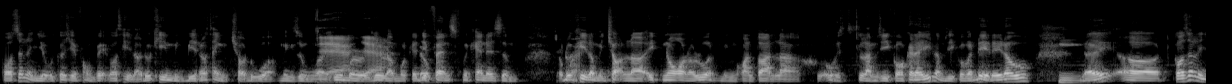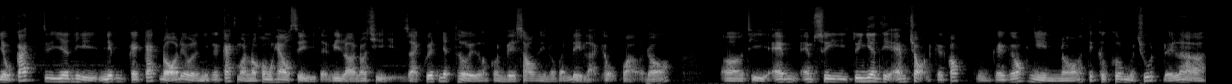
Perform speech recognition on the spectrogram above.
có rất là nhiều cái cơ chế phòng vệ có thể là đôi khi mình biến nó thành trò đùa mình dùng yeah, humor yeah. như là một cái Đúng. defense mechanism Đúng đôi rồi. khi là mình chọn là ignore nó luôn mình hoàn toàn là Ôi, làm gì có cái đấy làm gì có vấn đề đấy đâu ừ. đấy uh, có rất là nhiều cách tuy nhiên thì những cái cách đó đều là những cái cách mà nó không healthy tại vì là nó chỉ giải quyết nhất thời thôi còn về sau thì nó vẫn để lại cái hậu quả ở đó uh, thì em em suy tuy nhiên thì em chọn cái góc cái góc nhìn nó tích cực hơn một chút đấy là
